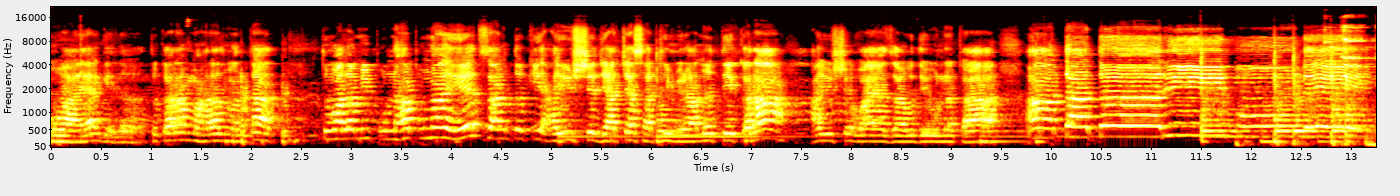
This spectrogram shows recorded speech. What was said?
वाया गेलं. तुकाराम महाराज म्हणतात तुम्हाला मी पुन्हा पुन्हा हेच सांगतो की आयुष्य ज्याच्यासाठी मिळालं ते करा. आयुष्य वाया जाऊ देऊ नका. आता तरी पुढे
